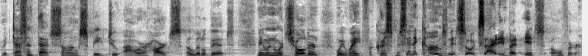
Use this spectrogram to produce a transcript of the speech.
I mean, doesn't that song speak to our hearts a little bit? I mean, when we're children, we wait for Christmas and it comes and it's so exciting, but it's over.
